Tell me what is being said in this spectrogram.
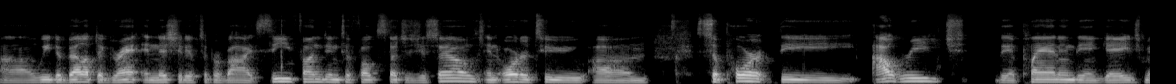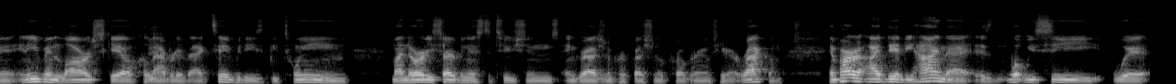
uh, we developed a grant initiative to provide seed funding to folks such as yourselves in order to um, support the outreach, the planning, the engagement, and even large scale collaborative activities between minority serving institutions and graduate and professional programs here at Rackham. And part of the idea behind that is what we see with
